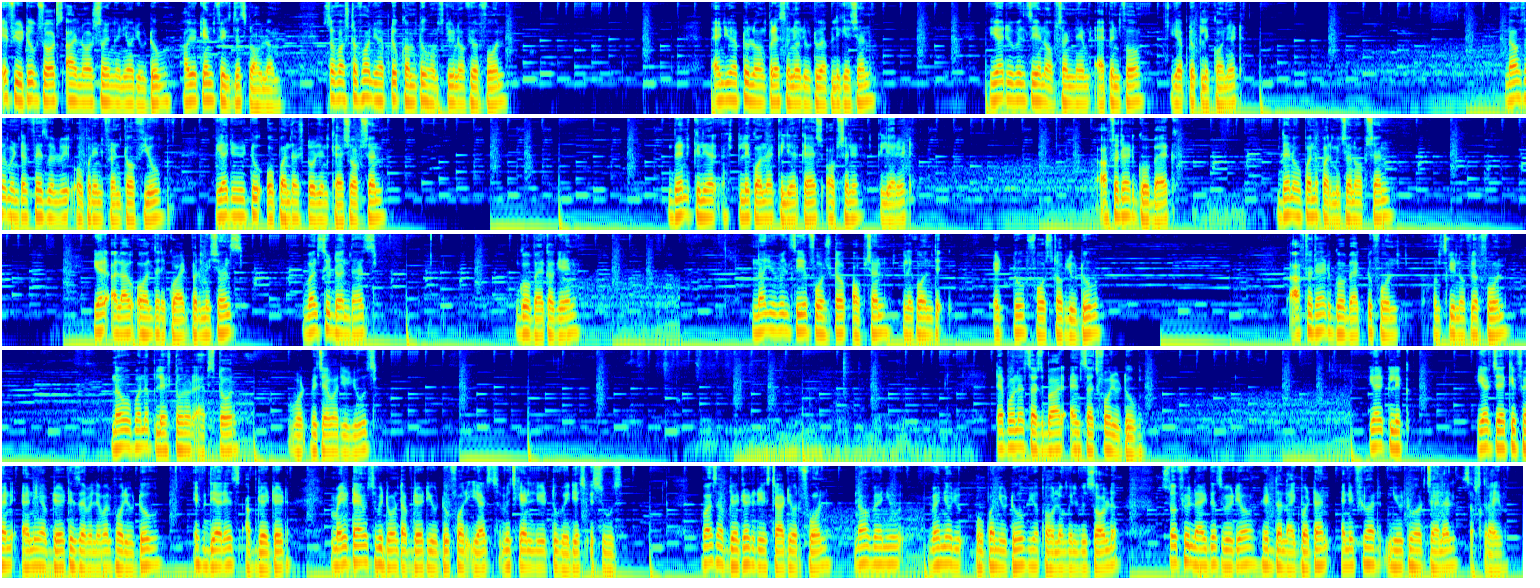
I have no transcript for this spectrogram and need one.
if youtube shorts are not showing in your youtube how you can fix this problem? So first of all you have to come to home screen of your phone. And you have to long press on your youtube application. Here you will see an option named app info. You have to click on it. Now some interface will be open in front of you. Here you need to open the storage and cache option then clear click on the clear cache option and clear it. After that go back. Then open the permission option. Here allow all the required permissions. Once you done that go back again. Now you will see a force stop option. Click on the, it to force stop youtube. After that go back to phone home screen of your phone now open a Play Store or App Store, whichever you use. Tap on a search bar and search for YouTube. Here click here check if any, any update is available for YouTube. If there is updated, many times we don't update YouTube for years which can lead to various issues. Once updated restart your phone. Now when you when you open youtube your problem will be solved. So if you like this video hit the like button. And if you are new to our channel subscribe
